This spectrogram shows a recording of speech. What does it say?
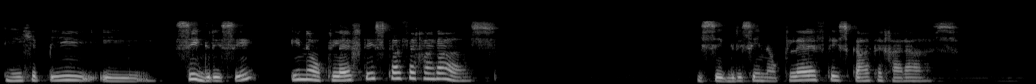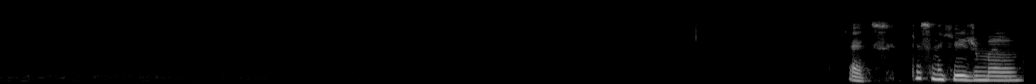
είχε πει η σύγκριση είναι ο κλέφτης κάθε χαράς. Η σύγκριση είναι ο κλέφτης κάθε χαράς. Έτσι. Και συνεχίζουμε.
